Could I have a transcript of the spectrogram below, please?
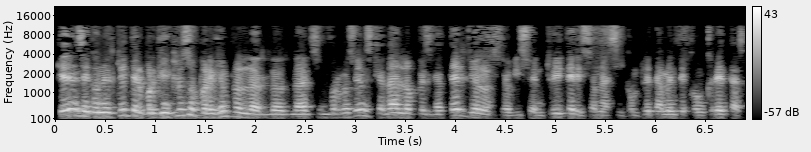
Quédense con el Twitter, porque incluso, por ejemplo, las informaciones que da López Gatel, yo las reviso en Twitter y son así completamente concretas,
